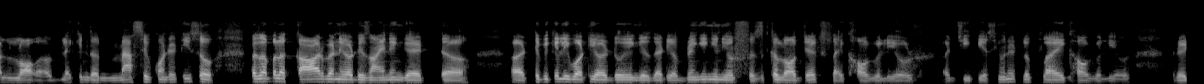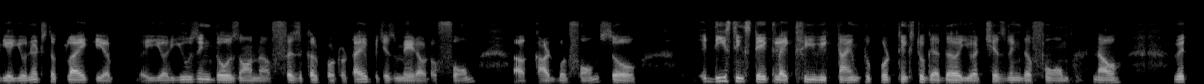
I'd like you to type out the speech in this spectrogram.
a lot like in the massive quantity. So for example a car when you're designing it uh, typically what you're doing is that you're bringing in your physical objects like how will your uh, gps unit look like how will your radio units look like. You're you're using those on a physical prototype which is made out of foam uh, cardboard foam. So these things take like three week time to put things together. You are chiseling the foam. Now with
